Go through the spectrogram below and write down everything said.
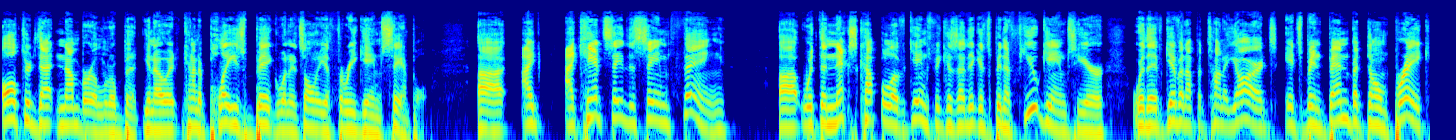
altered that number a little bit. You know, it kind of plays big when it's only a three game sample. Uh, I I can't say the same thing uh, with the next couple of games because I think it's been a few games here where they've given up a ton of yards. It's been bend but don't break.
